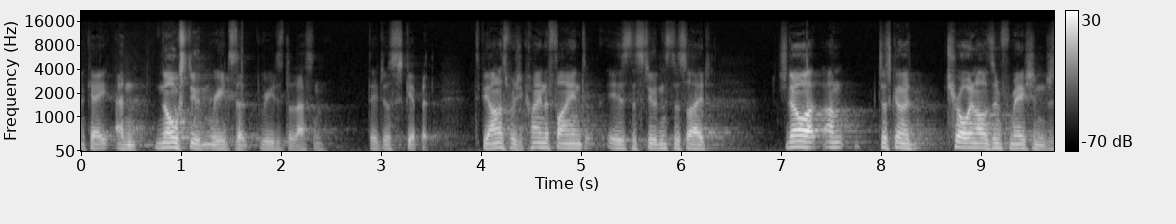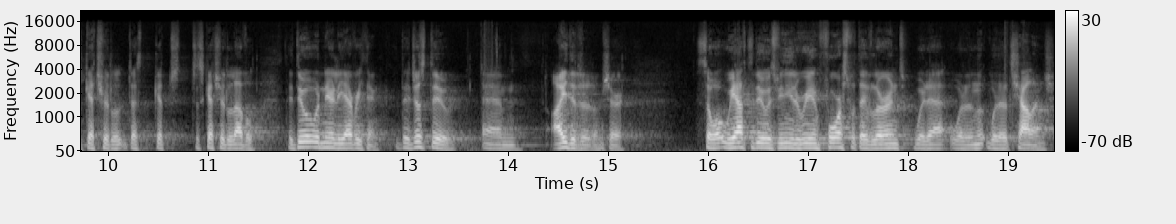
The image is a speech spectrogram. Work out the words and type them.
Okay, and no student reads the, reads the lesson. They just skip it. To be honest, what you kind of find is the students decide, you know what, I'm just going to throw in all this information, just get, through the, just, get, just get through the level. They do it with nearly everything. They just do. Um, I did it, I'm sure. So what we have to do is we need to reinforce what they've learned with a, with a, with a challenge.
